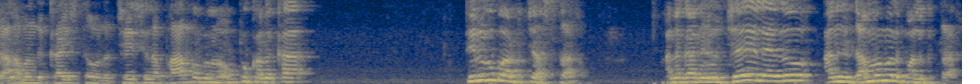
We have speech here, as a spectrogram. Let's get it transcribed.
చాలామంది క్రైస్తవులు చేసిన పాపములను ఒప్పుకొనక తిరుగుబాటు చేస్తారు. అనగా నేను చేయలేదు అని డమ్మములు పలుకుతారు.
